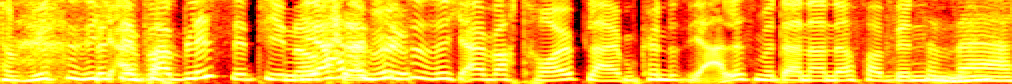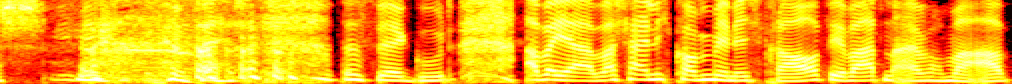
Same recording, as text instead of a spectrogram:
Dann würde sie sich Bisschen einfach Publicity noch. Ja, dann dazu. würde sie sich einfach treu bleiben, könnte sie alles miteinander verbinden. Savage. Savage. Das wäre gut. Aber ja, wahrscheinlich kommen wir nicht drauf. Wir warten einfach mal ab,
